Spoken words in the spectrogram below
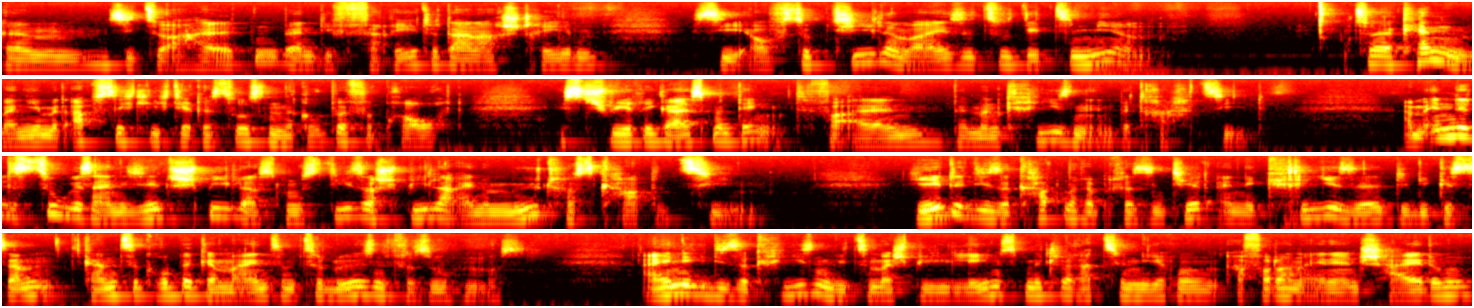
ähm, sie zu erhalten, während die Verräter danach streben, sie auf subtile Weise zu dezimieren. Zu erkennen, wann jemand absichtlich die Ressourcen der Gruppe verbraucht, ist schwieriger als man denkt, vor allem wenn man Krisen in Betracht zieht. Am Ende des Zuges eines jeden Spielers muss dieser Spieler eine Mythoskarte ziehen. Jede dieser Karten repräsentiert eine Krise, die die ganze Gruppe gemeinsam zu lösen versuchen muss. Einige dieser Krisen, wie zum Beispiel die Lebensmittelrationierung, erfordern eine Entscheidung,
